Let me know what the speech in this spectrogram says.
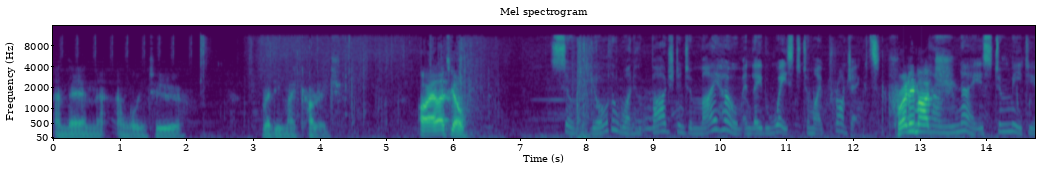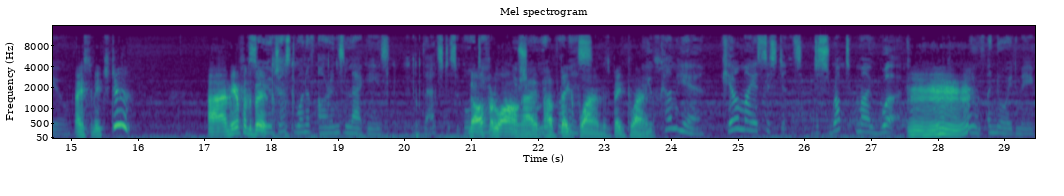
And then I'm going to ready my courage. Alright, let's go. So you're the one who barged into my home and laid waste to my projects. Pretty much. How nice to meet you. Nice to meet you too. I'm here for the so you're just one of Aren's lackeys. That's disappointing. Not for long. I have big plans. Big plans. You come here, kill my assistants, disrupt my work. hmm You've annoyed me,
